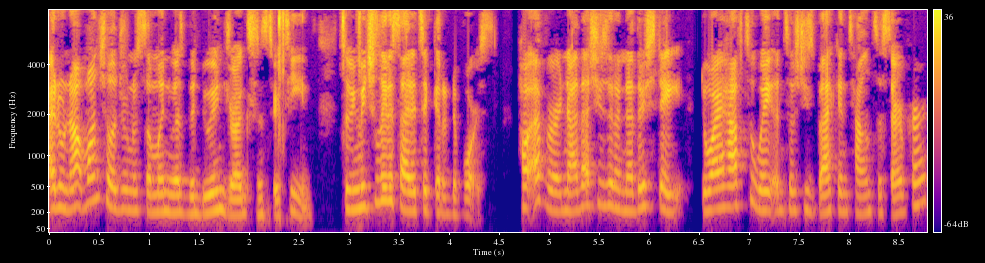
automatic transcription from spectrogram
I do not want children with someone who has been doing drugs since 13, so we mutually decided to get a divorce. However, now that she's in another state, do I have to wait until she's back in town to serve her?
